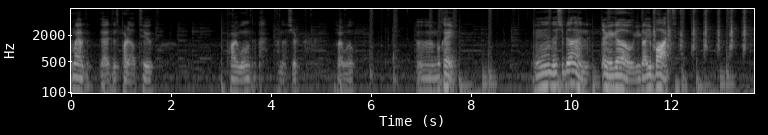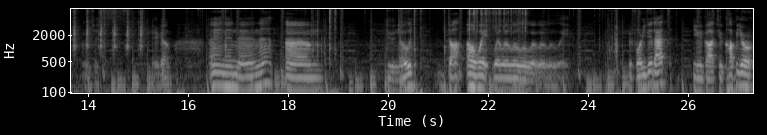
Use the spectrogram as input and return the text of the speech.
I might have to edit this part out too. Probably won't. I'm not sure if I will. Um, okay. And this should be done. There you go. You got your bot. Just, there you go. And then, then um, do node dot. Oh wait, wait, wait, wait, wait, wait before you do that, you got to copy your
